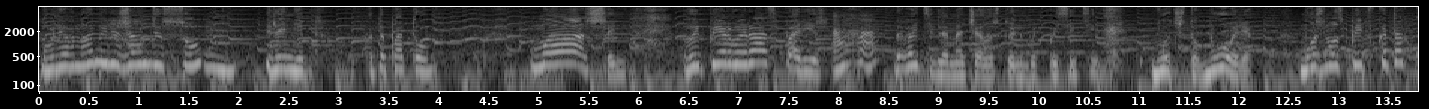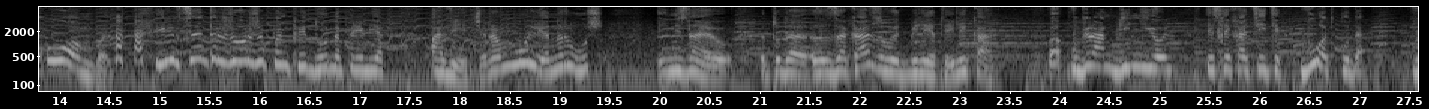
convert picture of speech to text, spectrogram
У меня в номере Жан Дюссу. Или нет? Это потом. Машень, вы первый раз в Париж? Ага. Давайте для начала что-нибудь посетим. Вот что, Боря, можно успеть в катакомбы. Или в центр Жоржа Помпиду, например. А вечером в Мулен Руж. И не знаю, туда заказывают билеты или как? В Гран Гиньоль, если хотите. Вот куда. В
